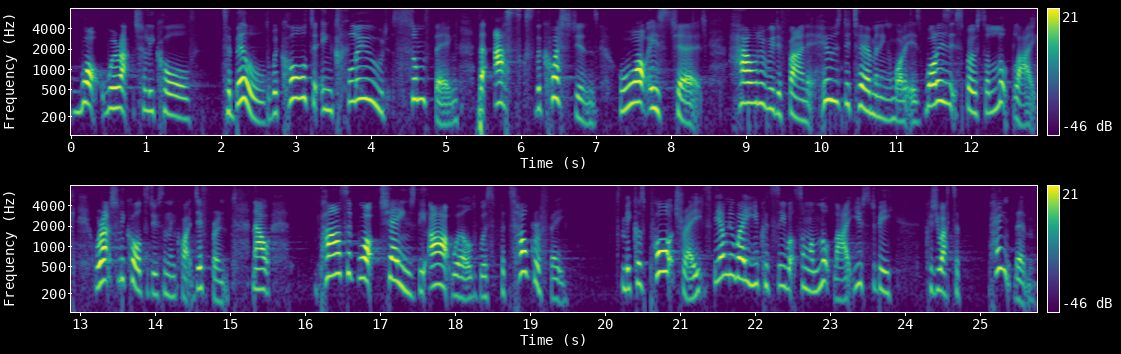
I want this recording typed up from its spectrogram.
what we're actually called to build. We're called to include something that asks the questions what is church? How do we define it? Who's determining what it is? What is it supposed to look like? We're actually called to do something quite different. Now, part of what changed the art world was photography. Because portraits, the only way you could see what someone looked like used to be because you had to paint them.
